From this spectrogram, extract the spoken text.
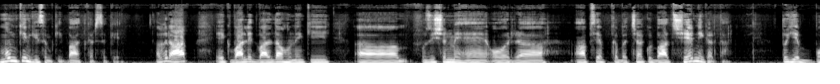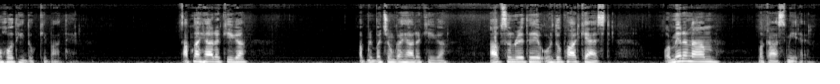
ممکن قسم کی بات کر سکے۔ اگر آپ ایک والد، والدہ ہونے کی پوزیشن میں ہیں اور آپ سے آپ کا بچہ کوئی بات شیئر نہیں کرتا، تو یہ بہت ہی دکھ کی بات ہے۔ اپنا خیال رکھیے گا، اپنے بچوں کا خیال رکھیے گا۔ آپ سن رہے تھے اردو پاڈ کاسٹ اور میرا نام وکاس میر ہے۔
